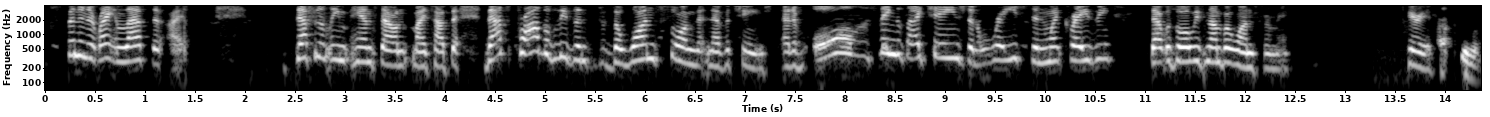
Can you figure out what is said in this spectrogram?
spinning it right and left. That I definitely hands down my top 10 that's probably the the one song that never changed. Out of all the things i changed and erased and went crazy that was always number one for me. Period. Absolutely.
